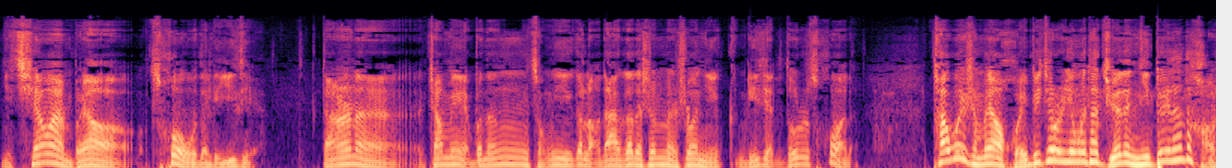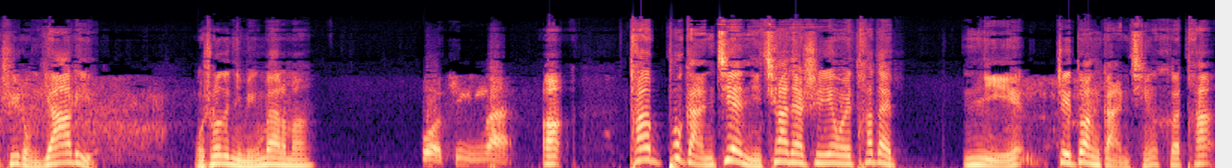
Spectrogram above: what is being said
你千万不要错误的理解。当然呢，张明也不能总以一个老大哥的身份说你理解的都是错的。他为什么要回避？就是因为他觉得你对他的好是一种压力。我说的你明白了吗？我听明白啊。他不敢见你，恰恰是因为他在你这段感情和他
